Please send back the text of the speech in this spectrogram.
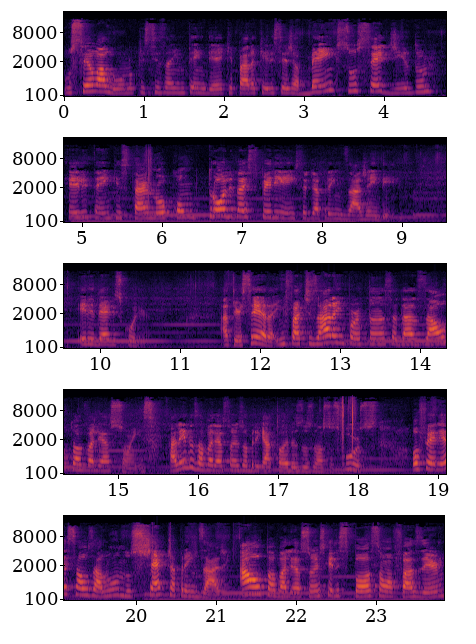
O seu aluno precisa entender que para que ele seja bem sucedido, ele tem que estar no controle da experiência de aprendizagem dele. Ele deve escolher. A terceira, enfatizar a importância das autoavaliações. Além das avaliações obrigatórias dos nossos cursos, ofereça aos alunos cheque de aprendizagem, autoavaliações que eles possam fazer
